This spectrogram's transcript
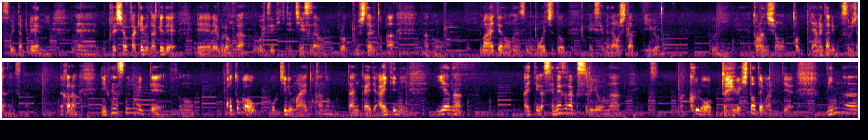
そういったプレーヤーに、えー、プレッシャーをかけるだけで、えー、レブロンが追いついてきてチェイスダウンをブロックしたりとかあの、まあ、相手のオフェンスももう一度、攻め直しだっていうような風にトランジションをとやめたりもするじゃないですか。だからディフェンスにおいてそのことが起きる前とかの段階で相手に嫌な相手が攻めづらくするような、まあ、苦労というかひと手間ってみんな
